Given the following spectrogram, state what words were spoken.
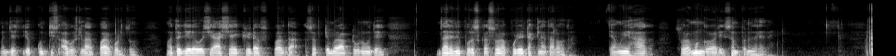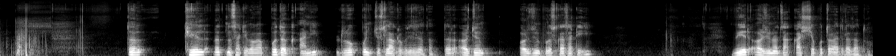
म्हणजेच एकोणतीस ऑगस्टला पार पडतो. मात्र गेल्या वर्षी आशियाई क्रीडा स्पर्धा सप्टेंबर ऑक्टोबरमध्ये झाल्याने पुरस्कार सोहळा पुढे ढकलण्यात आला होता. त्यामुळे हा सोहळा मंगळवारी संपन्न झालेला आहे. तर खेल रत्नसाठी बघा पदक आणि रोख पंचवीस लाख रुपये दिले जातात. तर अर्जुन अर्जुन पुरस्कारासाठी वीर अर्जुनाचा काश्य पुतळा दिला जातो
